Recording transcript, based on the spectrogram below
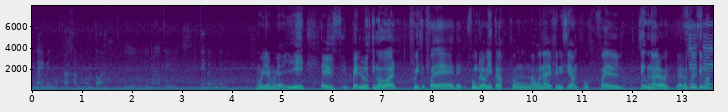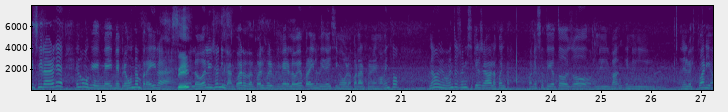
que, también venimos trabajando un montón y, y nada, estoy, estoy re contento. Muy bien, muy bien. Y el, el último gol fue, fue, de, de, fue un globito, fue una buena definición, fue el, Sí, uno de los, de los sí, últimos. Sí, sí, la verdad que es como que me, me preguntan por ahí la, ¿Sí? los goles y yo ni me acuerdo cuál fue el primero. Lo veo por ahí en los videos y sí me vuelvo a acordar, pero en el momento, no, en el momento yo ni siquiera llevaba la cuenta. Con eso te digo todo. Yo en el, en el, en el vestuario,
